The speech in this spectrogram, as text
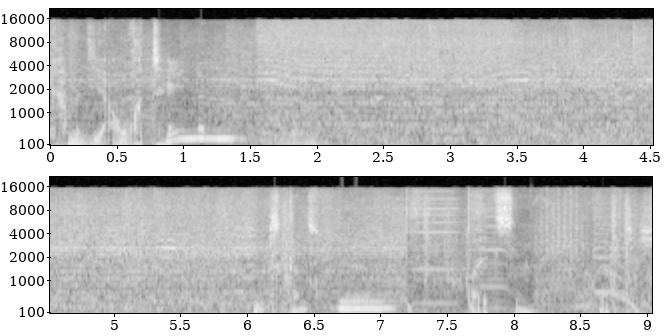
Kann man die auch tamen? Hier ist ganz viel Weizen. Fertig.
